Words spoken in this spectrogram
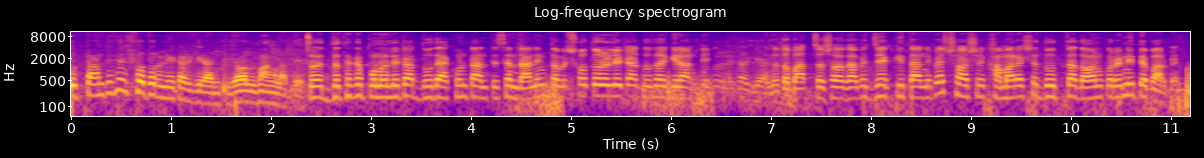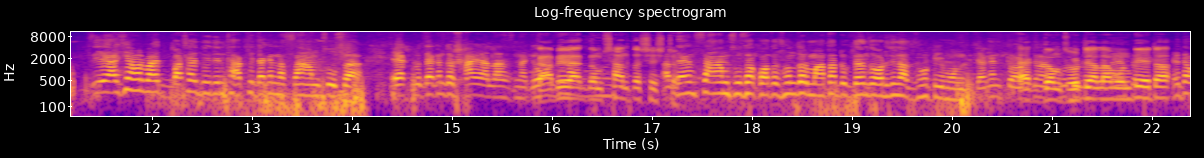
দুধ টানতেছে সতেরো লিটার গ্যারান্টি অল বাংলাতে চোদ্দ থেকে পনেরো লিটার দুধ এখন টানতেছেন রানিং তবে সতেরো লিটার দুধের গ্যারান্টি বাচ্চা সহ যে কি তা নিবে সরাসরি খামার এসে দুধটা দহন করে নিতে পারবে। যে আসি আমার বাসায় দুই দিন থাকছি দেখেন না চাম চুষা। একটু দেখেন তো সায় নাকি। একদম মুন্ডি। শান্তশিষ্ট আর দেখেন চাম চুষা কত সুন্দর মাথা টুক দেখেন তো অরিজিনাল ঝুঁটি মুন্ডি। দেখেন তো একদম ঝুঁটি মুন্ডি, এটা- এটা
